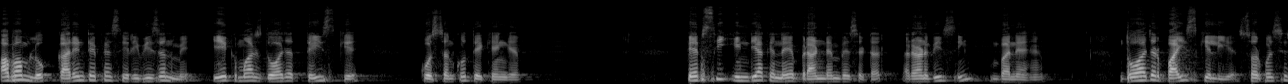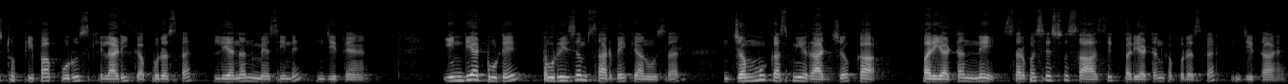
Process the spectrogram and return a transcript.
अब हम लोग करेंट अफेयर्स रिवीजन में एक मार्च 2023 के क्वेश्चन को देखेंगे। पेप्सी इंडिया के नए ब्रांड एम्बेसडर रणवीर सिंह बने हैं। 2022 के लिए सर्वश्रेष्ठ फीफा पुरुष खिलाड़ी का पुरस्कार लियनन मेसी ने जीते हैं। इंडिया टुडे टूरिज़्म सर्वे के अनुसार जम्मू कश्मीर राज्य का पर्यटन ने सर्वश्रेष्ठ साहसिक पर्यटन का पुरस्कार जीता है।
